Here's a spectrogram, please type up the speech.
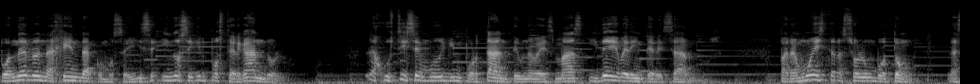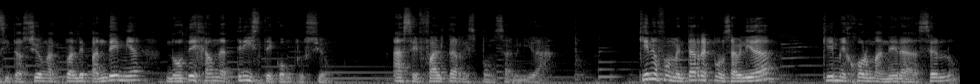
ponerlo en agenda como se dice y no seguir postergándolo. La justicia es muy importante una vez más y debe de interesarnos. Para muestra solo un botón. La situación actual de pandemia nos deja una triste conclusión. Hace falta responsabilidad. ¿Quieren fomentar responsabilidad? ¿Qué mejor manera de hacerlo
